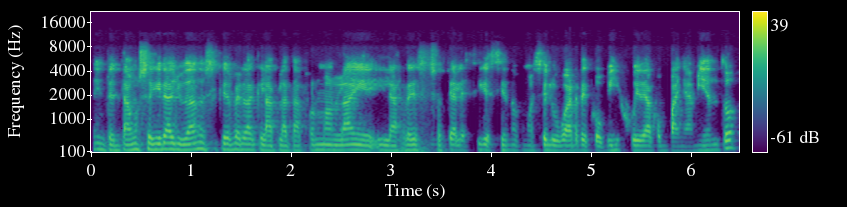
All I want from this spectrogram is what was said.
intentamos seguir ayudando. Sí que es verdad que la plataforma online y las redes sociales sigue siendo como ese lugar de cobijo y de acompañamiento,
